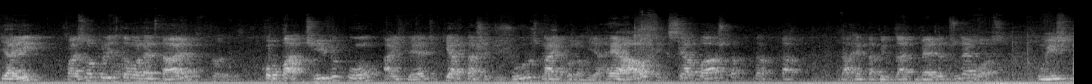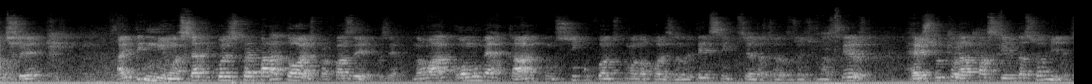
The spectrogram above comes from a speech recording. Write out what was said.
e aí faz uma política monetária compatível com a ideia de que a taxa de juros na economia real tem que ser abaixo da, da, da rentabilidade média dos negócios. Com isso você. Aí tem uma série de coisas preparatórias para fazer. Por exemplo, não há como o mercado, com cinco bancos monopolizando 85% das transações financeiras, reestruturar passivo das famílias.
